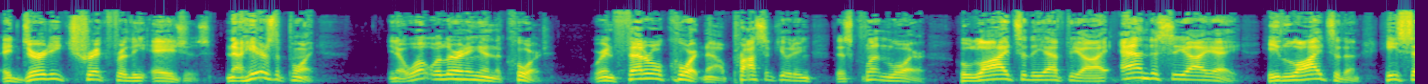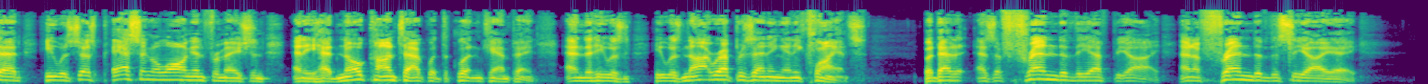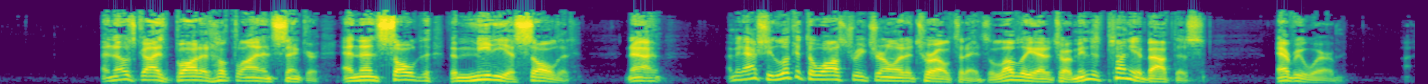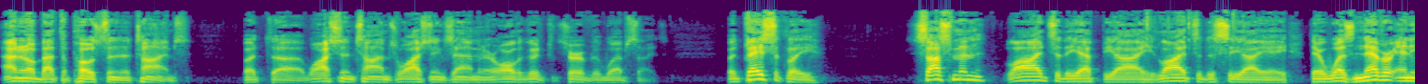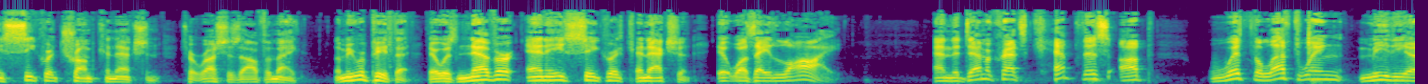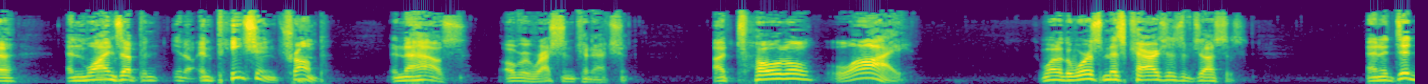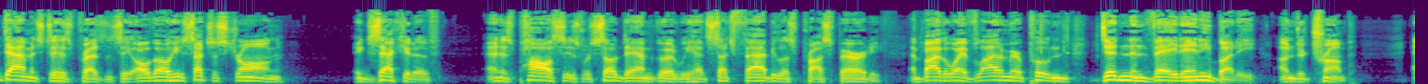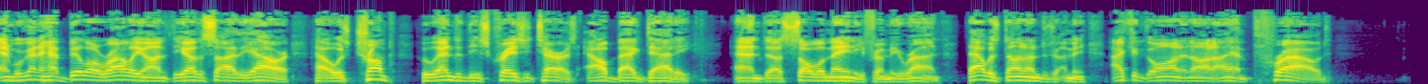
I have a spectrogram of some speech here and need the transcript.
A dirty trick for the ages. Now, here's the point. You know, what we're learning in the court, we're in federal court now prosecuting this Clinton lawyer who lied to the FBI and the CIA. He lied to them. He said he was just passing along information and he had no contact with the Clinton campaign and that he was he was not representing any clients. But that as a friend of the FBI and a friend of the CIA and those guys bought it hook, line, and sinker, and then sold it. The media sold it. Now, I mean, actually, look at the Wall Street Journal editorial today. It's a lovely editorial. I mean, there's plenty about this everywhere. I don't know about the Post and the Times, but uh, Washington Times, Washington Examiner, all the good conservative websites. But basically, Sussmann lied to the FBI. He lied to the CIA. There was never any secret Trump connection to Russia's Alfa Bank. Let me repeat that. There was never any secret connection. It was a lie. And the Democrats kept this up with the left wing media and winds up in, you know impeaching Trump in the House over Russian connection. A total lie. One of the worst miscarriages of justice. And it did damage to his presidency, although he's such a strong executive, and his policies were so damn good. We had such fabulous prosperity. And by the way, Vladimir Putin didn't invade anybody under Trump. And we're going to have Bill O'Reilly on at the other side of the hour how it was Trump who ended these crazy terrorists, al Baghdadi and uh, Soleimani from Iran. That was done under, I mean, I could go on and on. I am proud,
